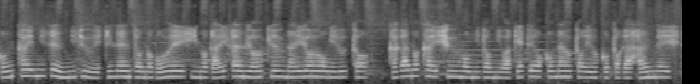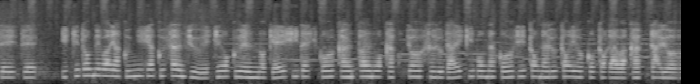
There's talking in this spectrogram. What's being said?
今回2021年度の防衛費の概算要求内容を見ると、加賀の回収も2度に分けて行うということが判明していて、1度目は約231億円の経費で飛行甲板を拡張する大規模な工事となるということが分かったよ。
